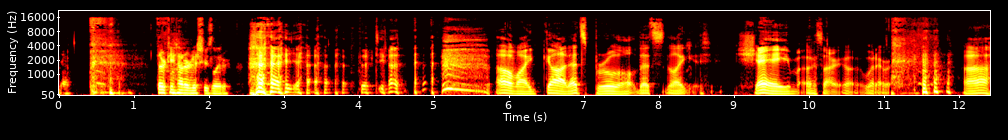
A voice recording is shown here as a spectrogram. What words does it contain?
yeah. Thirteen hundred issues later. yeah. Thirteen hundred oh my god, that's brutal. That's like shame. Oh, sorry, uh, whatever. uh,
